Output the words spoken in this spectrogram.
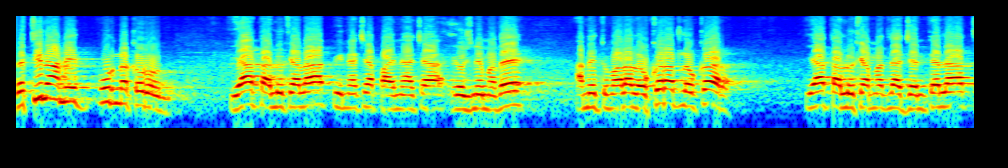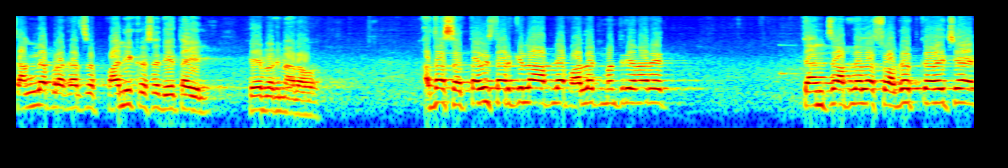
गतीनं आम्ही पूर्ण करून या तालुक्याला पिण्याच्या पाण्याच्या योजनेमध्ये आम्ही तुम्हाला लवकरात लवकर या तालुक्यामधल्या जनतेला चांगल्या प्रकारचं पाणी कसं देता येईल हे बघणार आहोत. आता सत्तावीस तारखेला आपल्या पालकमंत्री येणार आहेत. त्यांचं आपल्याला स्वागत करायचे आहे.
